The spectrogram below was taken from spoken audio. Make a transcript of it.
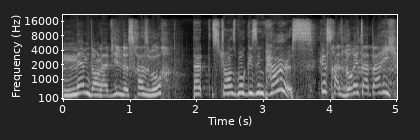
même dans la ville de Strasbourg, that Strasbourg is in Paris. que Strasbourg est à Paris.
